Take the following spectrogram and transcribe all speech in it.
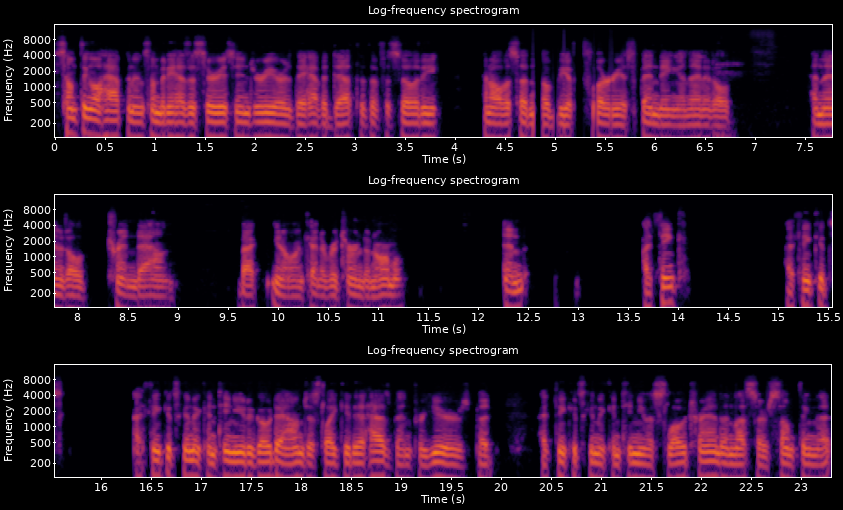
something will happen and somebody has a serious injury or they have a death at the facility and all of a sudden there'll be a flurry of spending and then it'll and then it'll trend down back you know and kind of return to normal and i think i think it's i think it's going to continue to go down just like it has been for years but i think it's going to continue a slow trend unless there's something that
